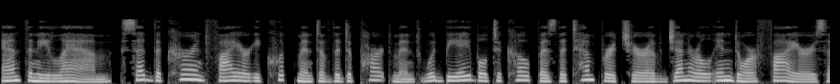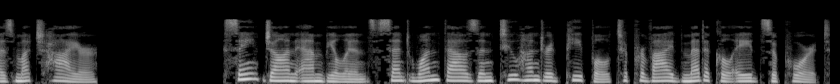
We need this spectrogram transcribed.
Anthony Lam, said the current fire equipment of the department would be able to cope as the temperature of general indoor fires is much higher. St. John Ambulance sent 1,200 people to provide medical aid support.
